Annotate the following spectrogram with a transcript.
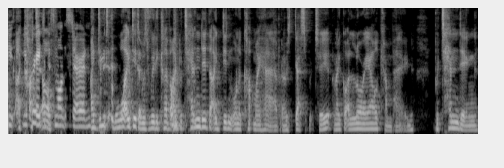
you, I, I you created this monster and I did what I did, I was really clever. I pretended that I didn't want to cut my hair, but I was desperate to, and I got a L'Oreal campaign pretending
